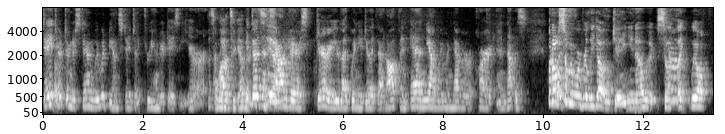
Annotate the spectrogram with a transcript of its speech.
You have to understand, we would be on stage like 300 days a year. That's a a lot of togetherness. It doesn't Yeah. sound very scary, like when you do it that often. And yeah, we were never apart, and that was. But I also, was- we were really young, Jane, you know? So, Yeah. like, we all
